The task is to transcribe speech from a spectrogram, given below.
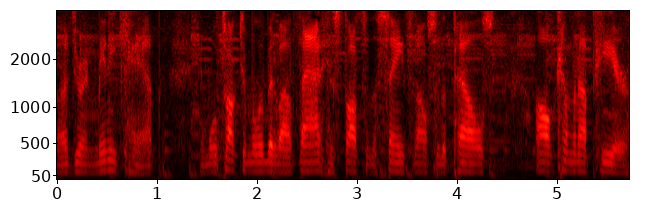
uh, during minicamp. And we'll talk to him a little bit about that, his thoughts on the Saints and also the Pels, all coming up here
